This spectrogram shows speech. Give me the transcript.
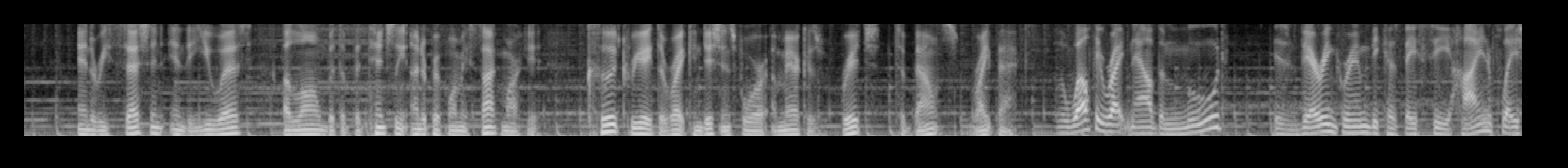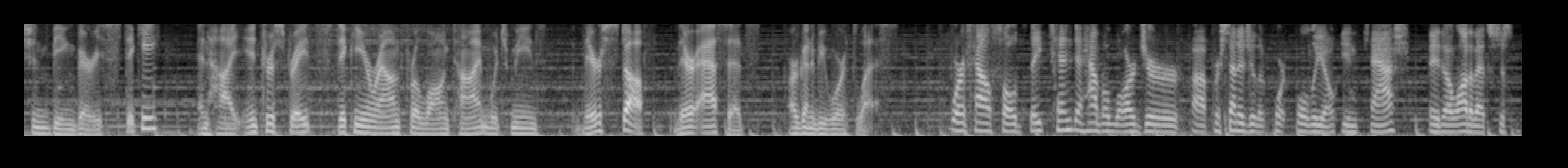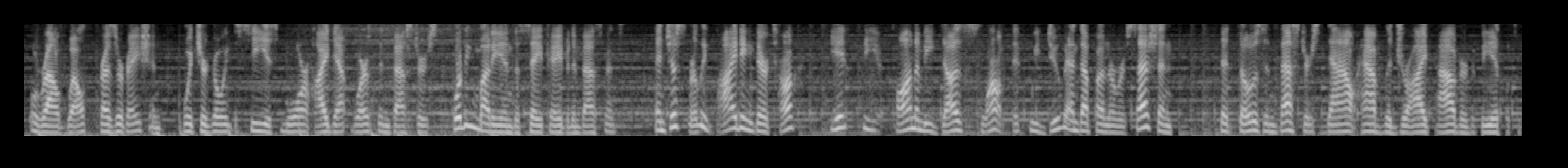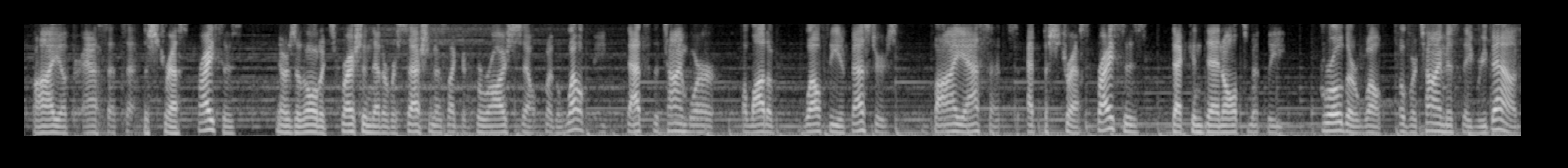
and a recession in the US, along with a potentially underperforming stock market, could create the right conditions for America's rich to bounce right back. The wealthy right now, the mood is very grim because they see high inflation being very sticky and high interest rates sticking around for a long time, which means their stuff, their assets, are going to be worth less worth households, they tend to have a larger uh, percentage of their portfolio in cash. And a lot of that's just around wealth preservation. What you're going to see is more high net worth investors putting money into safe haven investments and just really biding their time. If the economy does slump, if we do end up in a recession, that those investors now have the dry powder to be able to buy other assets at distressed prices. There's an old expression that a recession is like a garage sale for the wealthy. That's the time where a lot of wealthy investors buy assets at distressed prices that can then ultimately grow their wealth over time as they rebound.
